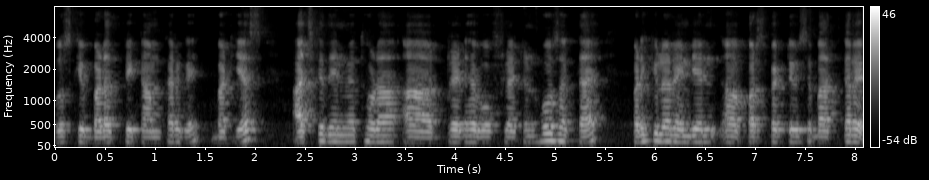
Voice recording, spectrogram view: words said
उसकी बढ़त भी काम कर गई बट यस आज के दिन में थोड़ा ट्रेड है वो फ्लैटन हो सकता है। पर्टिकुलर इंडियन पर्सपेक्टिव से बात करें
